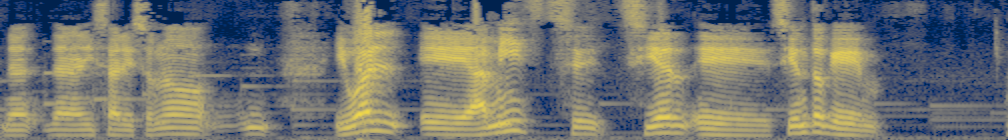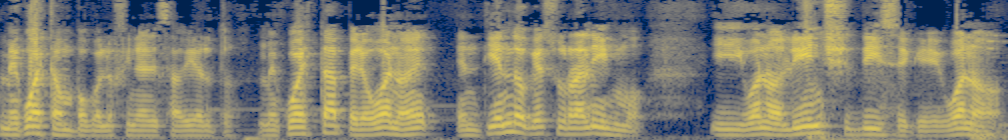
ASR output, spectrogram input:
de, analizar eso. no Igual eh, a mí eh, siento que me cuesta un poco los finales abiertos. Me cuesta, pero bueno, eh, entiendo que es surrealismo. Y bueno, Lynch dice que, bueno,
